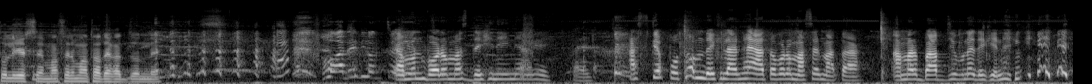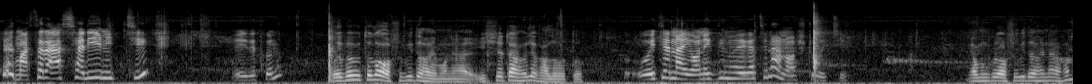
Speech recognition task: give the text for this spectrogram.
চলে এসছে মাছের মাথা দেখার জন্য। এমন বড় মাছ দেখিনি না আগে তাই। আজকে প্রথম দেখলাম হ্যাঁ এত বড় মাছের মাথা। আমার বাপ জীবনে দেখে নেই। মাছের আশ সারিয়ে নিচ্ছি। এই দেখুন। ওইভাবে তোলা অসুবিধা হয় মনে হয় ইসেটা হলে ভালো হতো। ওইটা নাই অনেক দিন হয়ে গেছে না নষ্ট হয়েছে। এমন করে অসুবিধা হয় না এখন?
